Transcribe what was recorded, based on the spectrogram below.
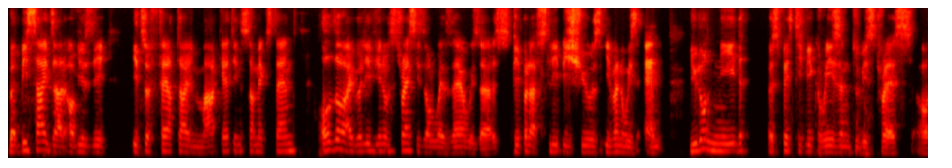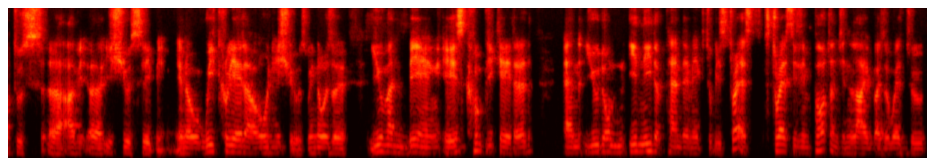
But besides that, obviously, it's a fertile market in some extent. Although I believe, you know, stress is always there with us. People have sleep issues, even with, and you don't need a specific reason to be stressed or to uh, have uh, issues sleeping. You know, we create our own issues. We know the human being is complicated and you don't you need a pandemic to be stressed stress is important in life by the way to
